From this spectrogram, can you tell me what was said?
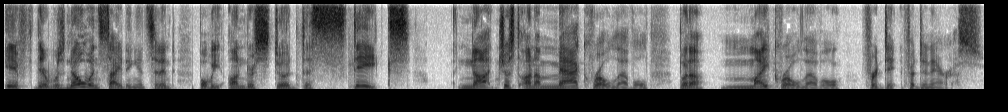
if there was no inciting incident, but we understood the stakes, not just on a macro level, but a micro level for da- for Daenerys.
